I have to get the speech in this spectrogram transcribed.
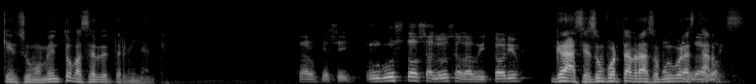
que en su momento va a ser determinante. Claro que sí. Un gusto, saludos al auditorio. Gracias, un fuerte abrazo, muy buenas tardes.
